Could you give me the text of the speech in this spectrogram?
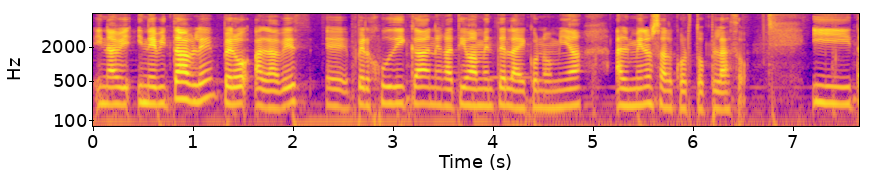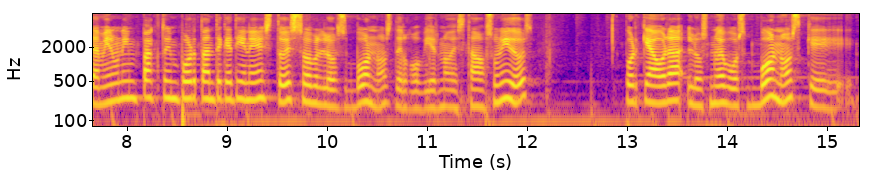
inevitable, pero a la vez eh, perjudica negativamente la economía, al menos al corto plazo. Y también un impacto importante que tiene esto es sobre los bonos del gobierno de Estados Unidos, porque ahora los nuevos bonos que,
